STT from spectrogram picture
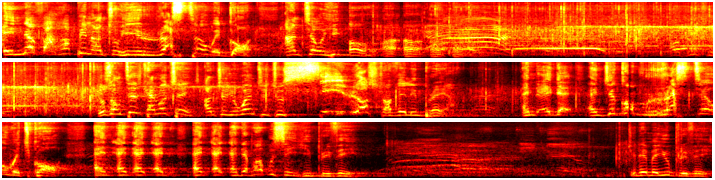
It never happened until he wrestled with God. Until he, oh, uh, uh, uh. So some things cannot change until you went into serious traveling prayer. And, and, and Jacob wrestled with God. And, and, and, and, and, and, the Bible says he prevailed. Today, may you prevail.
